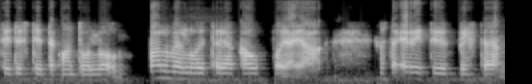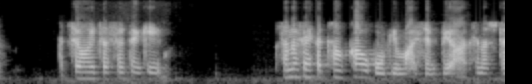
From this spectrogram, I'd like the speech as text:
tietysti, että kun on tullut palveluita ja kauppoja ja sellaista erityyppistä, että se on itse asiassa jotenkin, sanoisin ehkä, että se on kaupunkimaisempi ja siinä on sitä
